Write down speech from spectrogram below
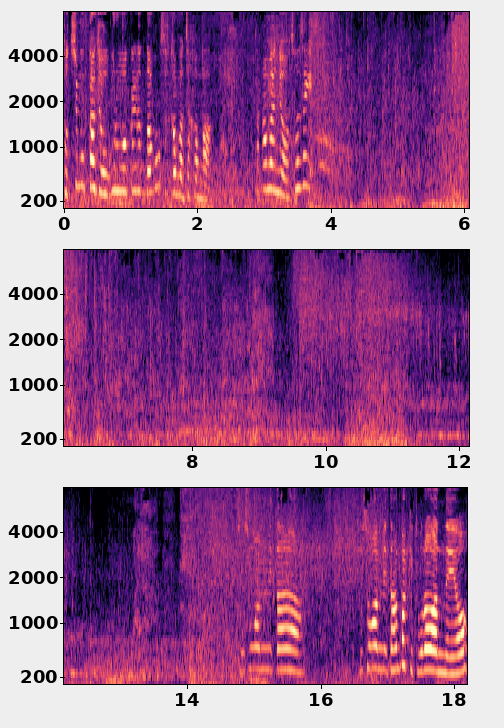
저 친구까지 어그로가 끌렸다고? 잠깐만, 잠깐만. 잠깐만요, 선생님. 죄송합니다. 죄송합니다. 한 바퀴 돌아왔네요.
